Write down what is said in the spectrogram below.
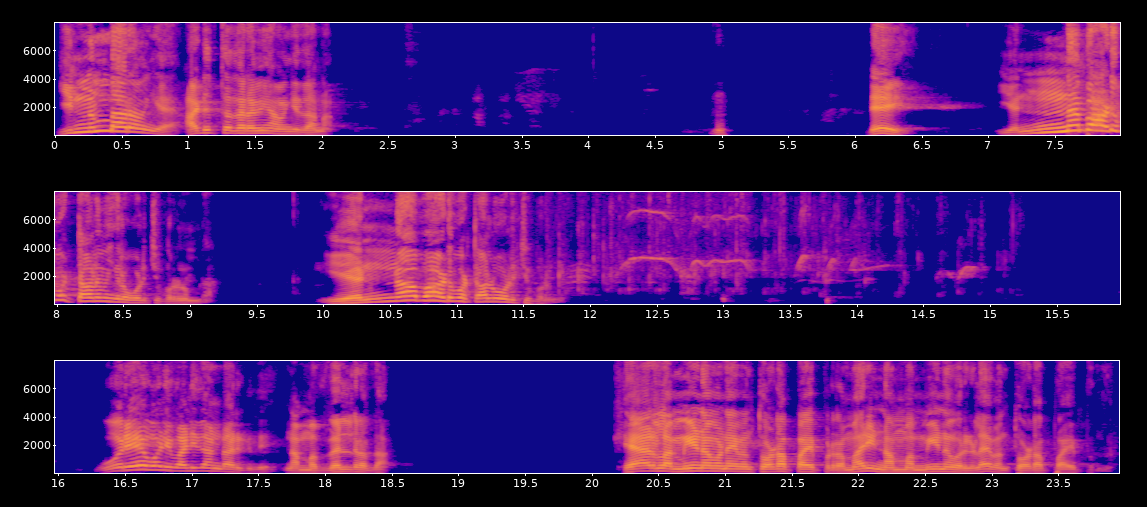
இன்னும் பாருவங்க அடுத்த தடவையும் அவங்க தானா. டேய் என்ன பாடுபட்டாலும் இவங்களை ஒழிச்சு போடணும்டா. என்ன பாடுபட்டாலும் ஒழிச்சு போடணும் ஒரே வழி வழிதாண்டா இருக்குது. நம்ம வெல்றதான். கேரளா மீனவனை இவன் தொட பயப்படுற மாதிரி நம்ம மீனவர்களை இவன் தொட பயப்படணும்.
